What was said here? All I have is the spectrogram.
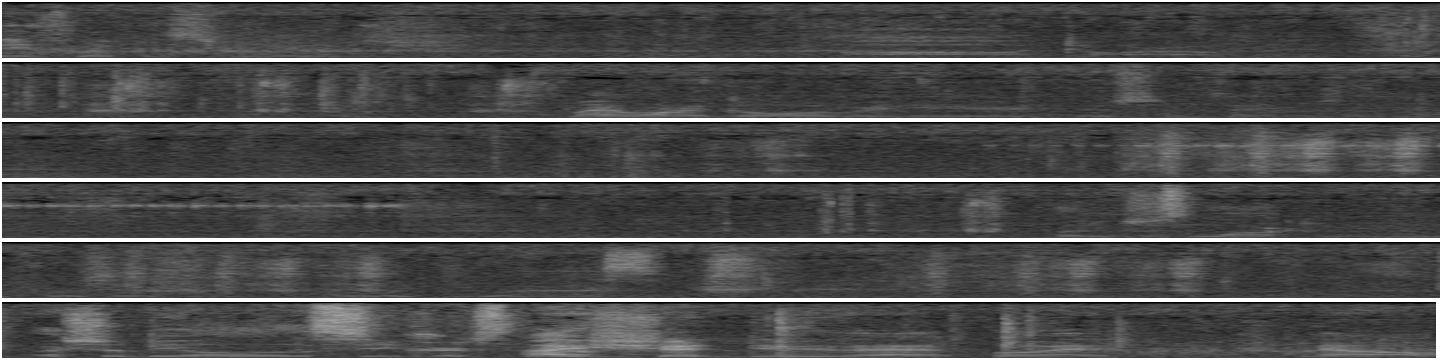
Can you flip the switch? Oh, door open. Might want to go over here. There's some things in there. I thought you just locked me in for a second. I was like, you ass. I should be all of the secrets. Then. I should do that, but no.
